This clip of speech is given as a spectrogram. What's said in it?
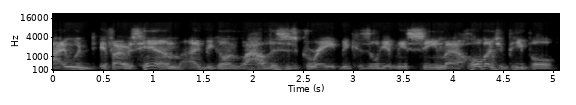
I would, if I was him, I'd be going, wow, this is great because it'll get me seen by a whole bunch of people.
